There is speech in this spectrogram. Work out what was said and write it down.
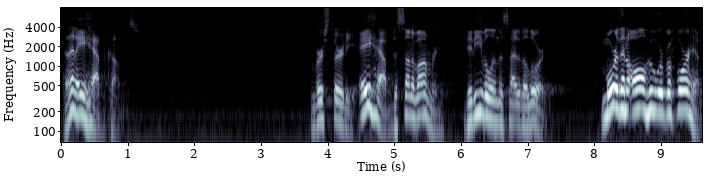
And then Ahab comes. In verse 30 Ahab, the son of Omri, did evil in the sight of the Lord, more than all who were before him.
